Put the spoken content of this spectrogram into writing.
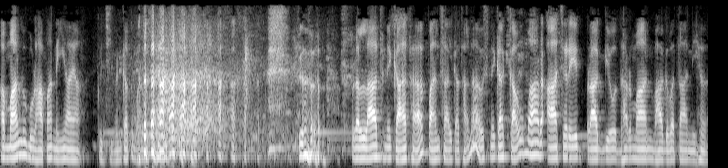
अब मान लो बुढ़ापा नहीं आया कोई जीवन का तो भरोसा है। तो प्रहलाद ने कहा था, पाँच साल का था ना, उसने कहा, कौमार आचरेत प्राग्यो धर्मान भागवता निह।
